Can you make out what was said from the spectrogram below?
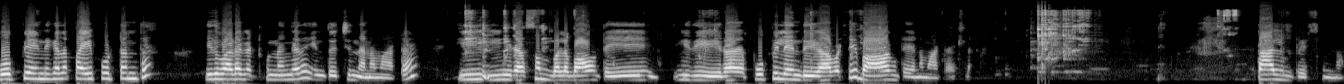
బొప్పి అయింది కదా పై పొట్టంతా. ఇది వడగట్టుకున్నాం కదా ఇంత వచ్చింది అన్నమాట ఈ ఈ రసం భలే బాగుంటాయి. ఇది ర- పొప్పి లేనిది కాబట్టి బాగుంటాయి అన్నమాట ఇట్లా. తాలింపు వేసుకుందాం.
